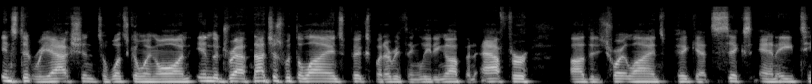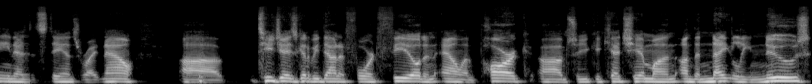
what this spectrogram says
instant reaction to what's going on in the draft, not just with the Lions picks, but everything leading up and after uh, the Detroit Lions pick at 6 and 18 as it stands right now. Uh, TJ is going to be down at Ford Field and Allen Park, um, so you could catch him on on the nightly news.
